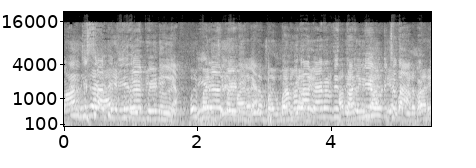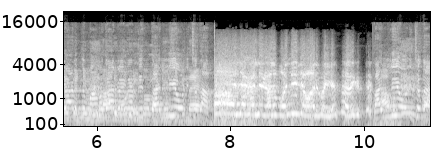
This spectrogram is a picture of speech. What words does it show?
മാർക്സിസ്റ്റാർക്ക് തീരെ പേടില്ല പേടിയില്ല. ഒരു തീരെ ബഹുമാനിക്കാതെ മമതാ ബാനർജി തല്ലി ഓടിച്ചതാ. ബംഗാളിൽ മമതാ ബാനർജി തല്ലി ഓടിച്ചതാ. തല്ലി ഓടിച്ചതാ.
